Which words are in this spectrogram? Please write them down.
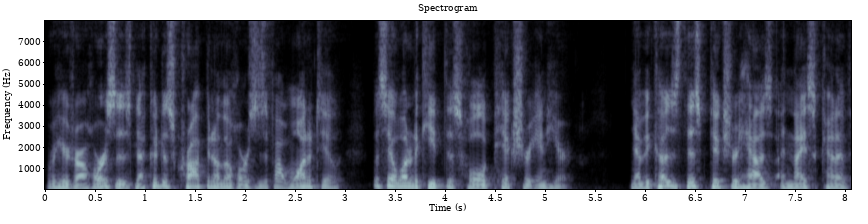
Over here to our horses. Now, I could just crop in on the horses if I wanted to. Let's say I wanted to keep this whole picture in here. Now, because this picture has a nice kind of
